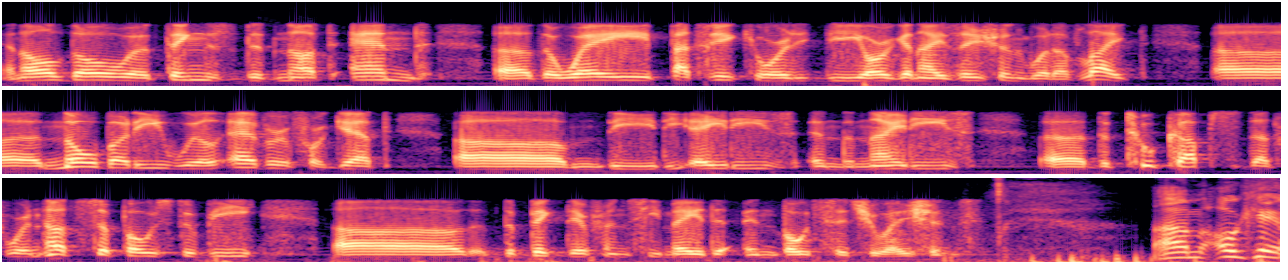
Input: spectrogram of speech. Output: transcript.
And although uh, things did not end uh, the way Patrick or the organization would have liked, uh, nobody will ever forget um, the the 80s and the 90s, uh, the two cups that were not supposed to be, uh, the big difference he made in both situations. Um, okay,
